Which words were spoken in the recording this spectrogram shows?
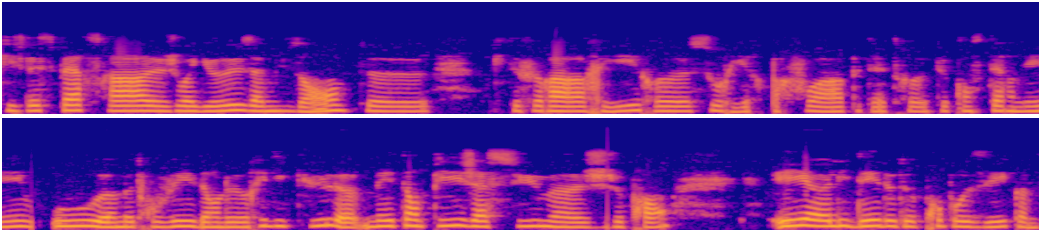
qui, je l'espère, sera joyeuse, amusante, qui te fera rire, sourire, parfois peut-être te consterner ou me trouver dans le ridicule. Mais tant pis, j'assume, je prends et euh, l'idée de te proposer comme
